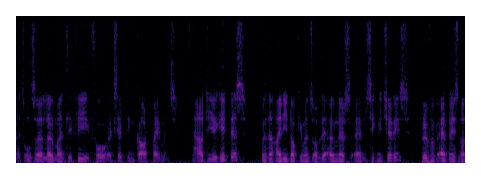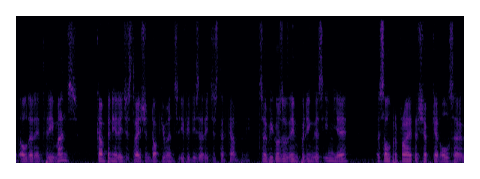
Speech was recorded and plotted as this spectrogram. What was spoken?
That's also a low monthly fee for accepting card payments. How do you get this? With the ID documents of the owners and signatories, proof of address not older than 3 months, company registration documents if it is a registered company. So because of them putting this in here, a sole proprietorship can also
